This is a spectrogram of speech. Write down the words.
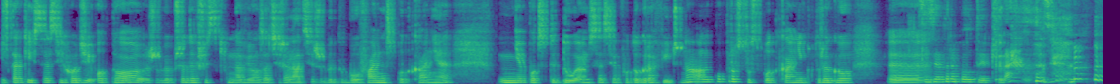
I w takiej sesji chodzi o to, żeby przede wszystkim nawiązać relacje, żeby to było fajne spotkanie, nie pod tytułem sesja fotograficzna, ale po prostu spotkanie, którego... E, sesja terapeutyczna.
